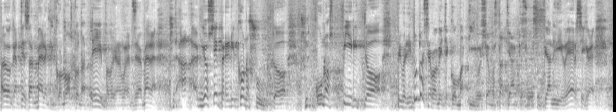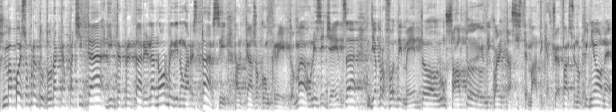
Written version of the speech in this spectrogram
all'avvocatessa Arbella che conosco da tempo, Arbella gli ho sempre riconosciuto uno spirito prima di tutto estremamente combattivo, siamo stati anche su, su piani diversi, che- ma poi soprattutto una capacità di interpretare la norma e di non arrestarsi al caso concreto, ma un'esigenza di approfondimento, un salto di qualità sistematica, cioè farsi un'opinione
